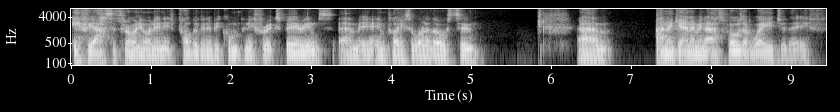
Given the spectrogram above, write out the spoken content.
if he has to throw anyone in, it's probably going to be Kompany for experience um, in, place of one of those two. Um, and again, I mean, I suppose I'd wager that if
